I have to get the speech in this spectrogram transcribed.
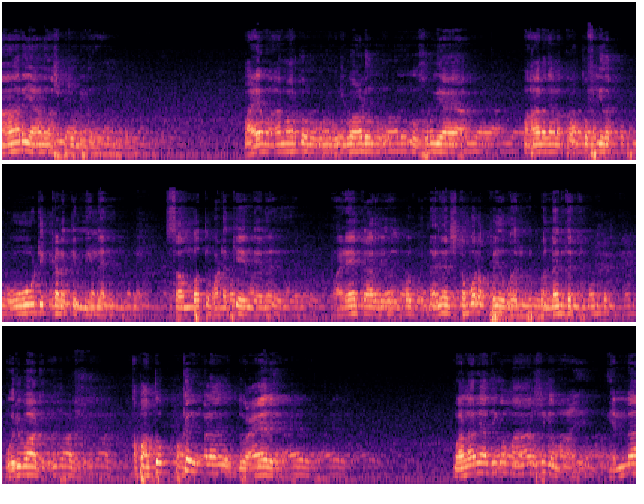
ആരെയാണ് നശിപ്പിച്ചുകൊണ്ടിരിക്കുന്നത്? പഴയ മഹാന്മാർക്ക് ഒരുപാട് ഉഹൃതിയായ മഹാരാജാങ്ങളെ വക്കഫ് ചെയ്ത കോടിക്കണക്കിന് മില്ലൻ സമ്പത്ത് വടക്കേ ഇന്ത്യയിൽ പഴയ കാലത്ത് ഇപ്പം പൊന്നാനി ഇഷ്ടംപോലെ മുതലുണ്ട്. പൊന്നാനി തന്നെ. ഒരുപാട്. അപ്പം അതൊക്കെ നിങ്ങളെ ദ്വാര വളരെയധികം മാനസികമായി എല്ലാ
